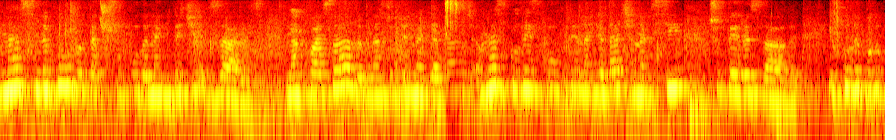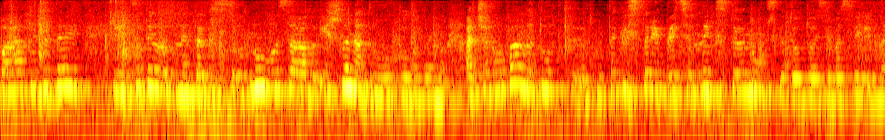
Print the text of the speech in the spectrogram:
в нас не було так, що були наглядачі, як зараз. На два зали в нас один наглядач, а в нас колись був один наглядач на всі чотири зали. І коли було багато людей, і ходили вони так з одного залу і йшли на другу половину. А чергували тут е, такий старий працівник Стояновська Теодозія Васильівна.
